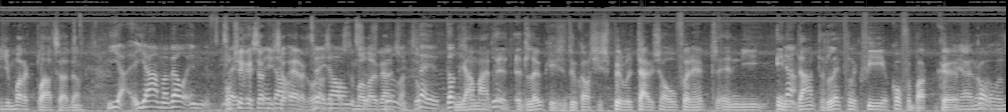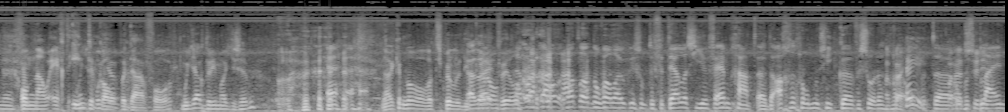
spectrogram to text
beetje marktplaats uit dan. Ja, ja maar wel in Op zich is dat niet zo erg, hoor, als- als het er maar leuk uitziet, toch? Nee, dat is ja, maar het, het leuke is natuurlijk als je spullen thuis over hebt en die inderdaad letterlijk via je kofferbak eh, Ja, een, eh, Om nou echt in te moet je ook- kopen daarvoor. Moet je ook drie matjes hebben? nou, ik heb nog wel wat spullen die Ja, ik kwijt daarom. wil. Nou, wat, wel, wat nog wel leuk is om te vertellen, CFM gaat eh, de achtergrondmuziek eh, verzorgen op Hey, het, eh, op het plein.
